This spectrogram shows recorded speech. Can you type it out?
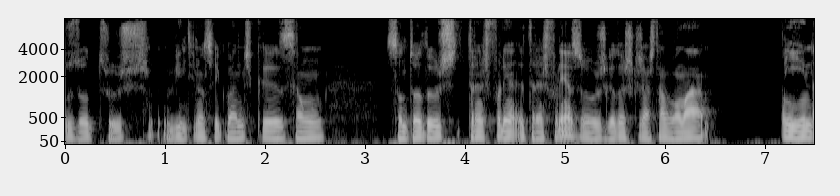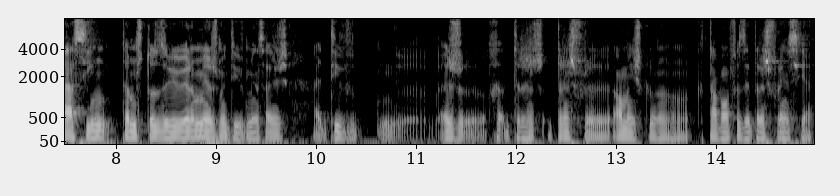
os outros 20 e não sei quantos, que são, são todos transferen transferências, os jogadores que já estavam lá e ainda assim estamos todos a viver o mesmo. Eu tive mensagens, eh, tive uh, trans, transfer, homens que, que, estavam a fazer transferência,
